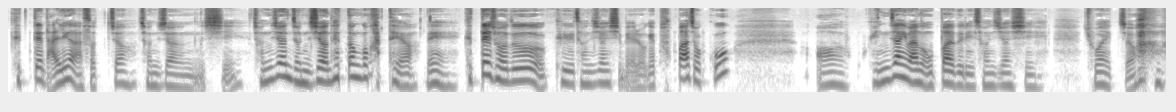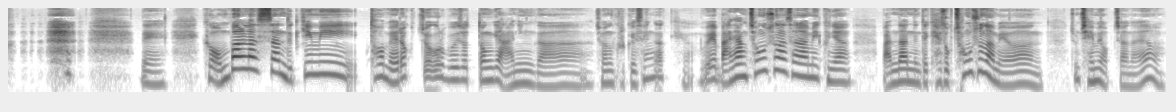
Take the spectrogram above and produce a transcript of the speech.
그때 난리가 났었죠. 전지현 씨. 전지현, 전지현 했던 것 같아요. 네. 그때 저도 그 전지현 씨 매력에 푹 빠졌고, 어, 굉장히 많은 오빠들이 전지현 씨 좋아했죠. 네. 그 언발란스한 느낌이 더 매력적으로 보여졌던 게 아닌가. 저는 그렇게 생각해요. 왜 마냥 청순한 사람이 그냥 만났는데 계속 청순하면 좀 재미없잖아요.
